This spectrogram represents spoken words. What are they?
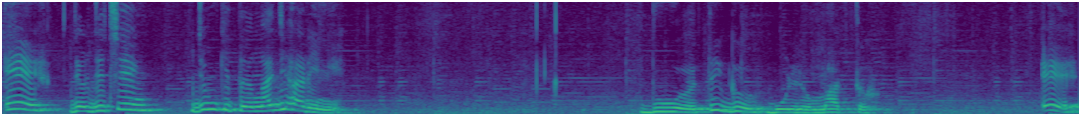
Eh, Jarjit Singh, jom kita ngaji hari ini. Dua, tiga, boleh mata. Eh,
